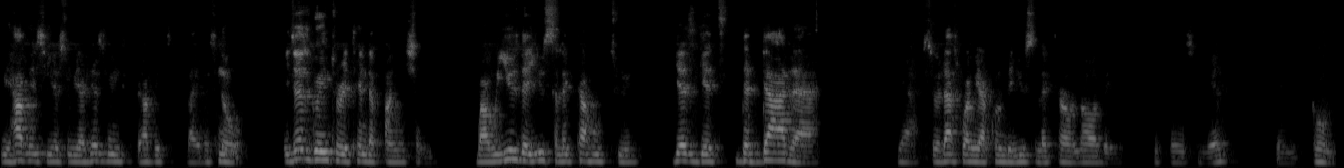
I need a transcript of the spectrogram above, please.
we have this here, so we are just going to grab it like this. No, it's just going to return the function. But we use the use selector hook to just get the data. Yeah, so that's why we are calling the use selector on all the, the things here. Then boom.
